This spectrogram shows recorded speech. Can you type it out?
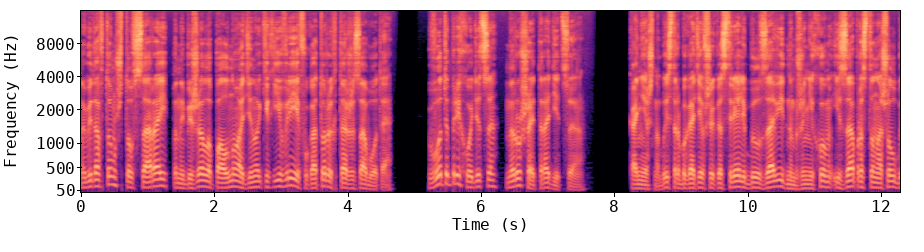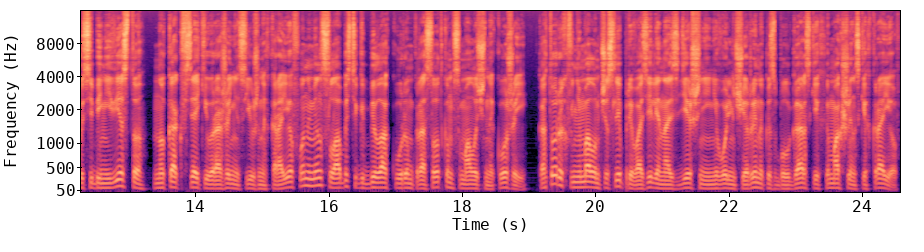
но беда в том, что в сарай понабежало полно одиноких евреев, у которых та же забота. Вот и приходится нарушать традицию. Конечно, быстро богатевший Кострель был завидным женихом и запросто нашел бы себе невесту, но, как всякий уроженец южных краев, он имел слабость к белокурым красоткам с молочной кожей, которых в немалом числе привозили на здешний невольничий рынок из булгарских и махшинских краев.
